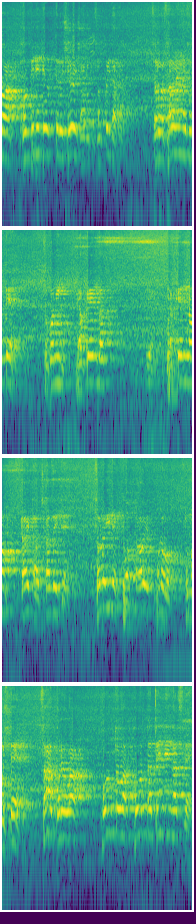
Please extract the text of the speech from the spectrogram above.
はコンビニで売ってる白いシャブとそっくりだからそれを皿に乗せてそこに100円ガス100円のライターを近づいてその火でポッと青いものを灯してさあこれは本当は凍った天然ガスで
